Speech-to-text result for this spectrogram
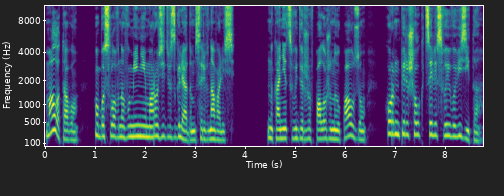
Мало того, оба словно в умении морозить взглядом соревновались. Наконец, выдержав положенную паузу, Хорн перешел к цели своего визита.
